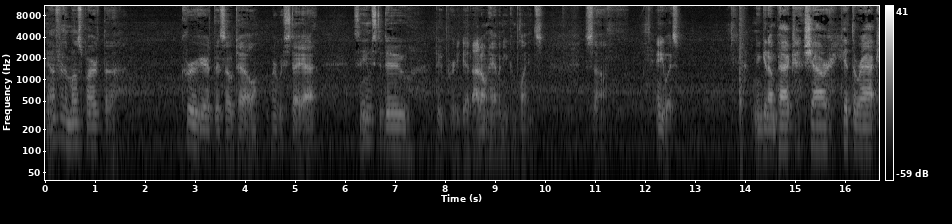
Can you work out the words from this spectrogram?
yeah, for the most part, the crew here at this hotel where we stay at seems to do do pretty good. I don't have any complaints. So, anyways, I'm gonna get unpacked, shower, hit the rack.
